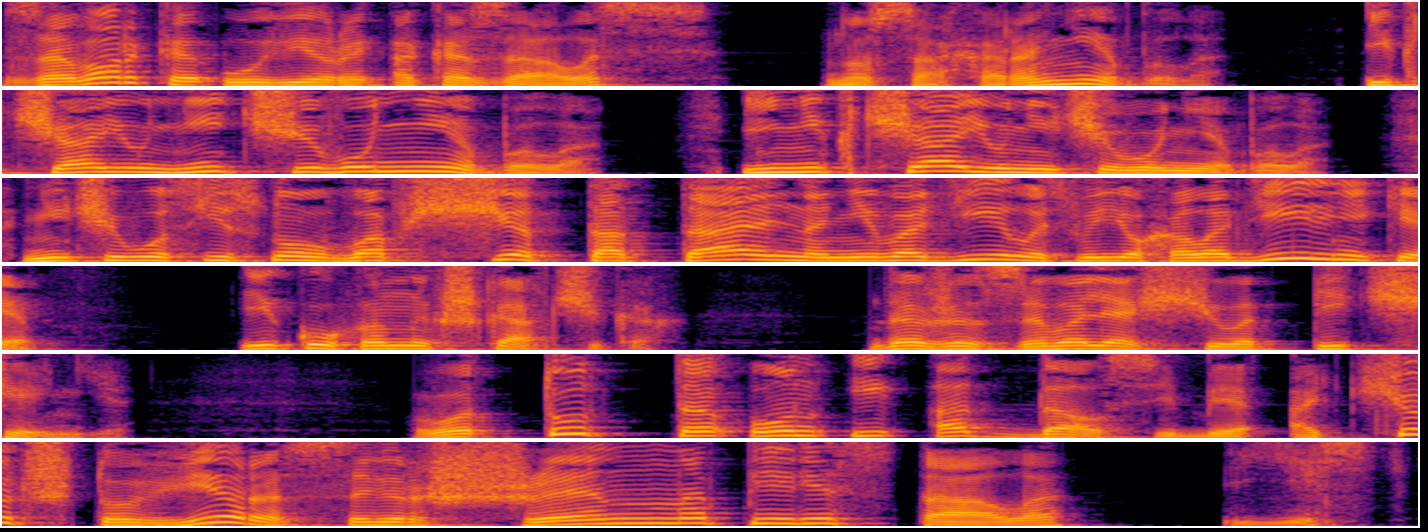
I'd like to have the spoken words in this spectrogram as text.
Заварка у Веры оказалась, но сахара не было, и к чаю ничего не было. И ни к чаю ничего не было. Ничего съестного вообще тотально не водилось в ее холодильнике и кухонных шкафчиках. Даже завалящего печенья. Вот тут-то он и отдал себе отчет, что Вера совершенно перестала есть.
